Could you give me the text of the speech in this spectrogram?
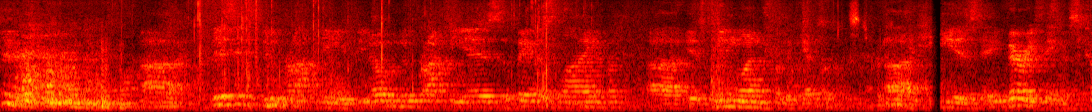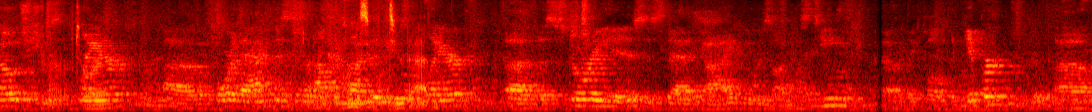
uh, This is Knute Rockne. If you know who Knute Rockne is, the famous line uh, is win one for the Gipper. Uh, He is a very famous coach, he's a player. Uh, Before that, this is about the time does that it do a that? player. Uh, The story is, is that a guy who was on his team, uh, they called the Gipper, uh,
